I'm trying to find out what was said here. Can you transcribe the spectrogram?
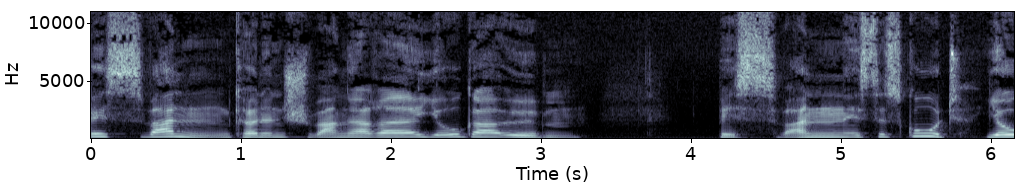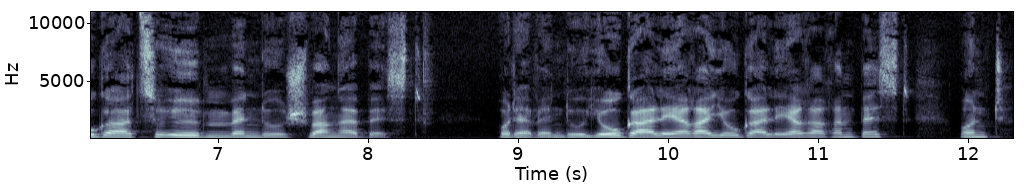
Bis wann können Schwangere Yoga üben? Bis wann ist es gut, Yoga zu üben, wenn du schwanger bist? Oder wenn du Yogalehrer, Yogalehrerin bist und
